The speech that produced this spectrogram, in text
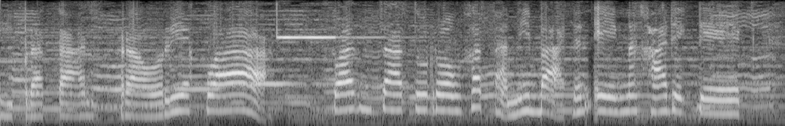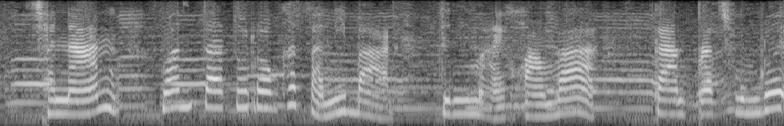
4 ประการเราเรียกว่า วันจาตุรงคสันนิบาตนั่นเองนะคะเด็กๆ ฉะนั้นวันจาตุรงคสันนิบาตจึงหมายความว่าการประชุมด้วย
